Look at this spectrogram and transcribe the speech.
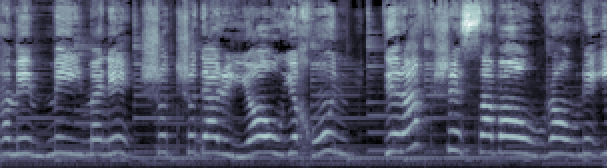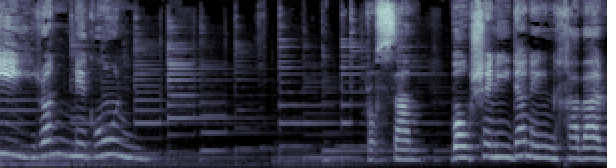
همه میمنه شد چو دریای خون درفش سواران ایران نگون. رستم با شنیدن این خبر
